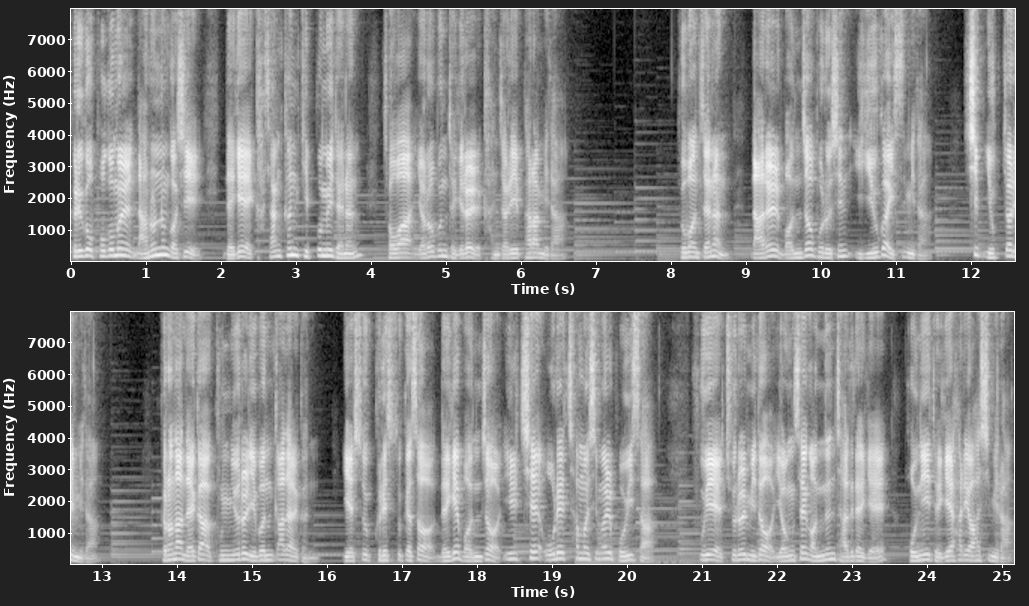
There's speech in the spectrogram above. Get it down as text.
그리고 복음을 나누는 것이 내게 가장 큰 기쁨이 되는 저와 여러분 되기를 간절히 바랍니다. 두 번째는 나를 먼저 부르신 이유가 있습니다. 16절입니다. 그러나 내가 국류를 입은 까닭은 예수 그리스도께서 내게 먼저 일체 오래 참으심을 보이사 후에 주를 믿어 영생 얻는 자들에게 본이 되게 하려 하심이라.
